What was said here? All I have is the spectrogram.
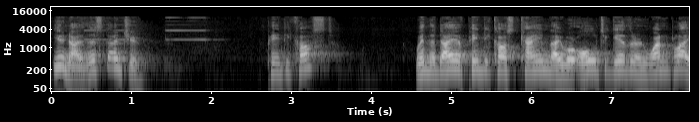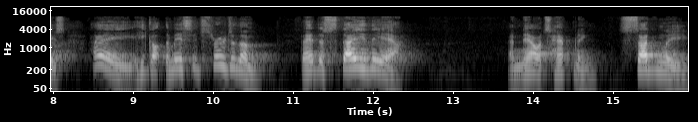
You know this, don't you? Pentecost. When the day of Pentecost came, they were all together in one place. Hey, he got the message through to them. They had to stay there. And now it's happening. Suddenly,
